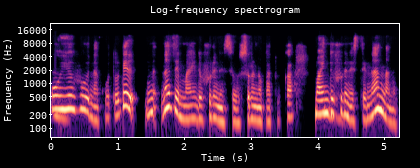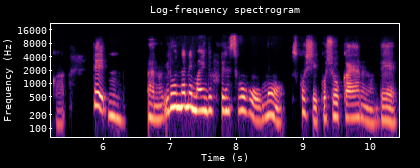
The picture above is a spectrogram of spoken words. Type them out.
こういうふうなことでな、なぜマインドフルネスをするのかとか、マインドフルネスって何なのか。で、うん。あの、いろんなね、マインドフルネス方法も少しご紹介あるので、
